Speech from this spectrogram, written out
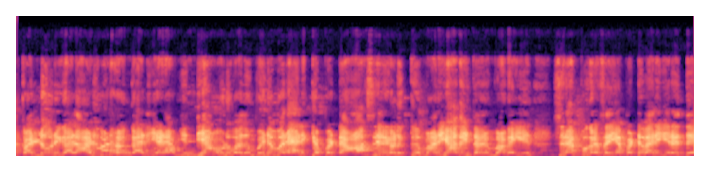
பள்ளிகள் கல்லூரிகள் அலுவலகங்கள் என இந்தியா முழுவதும் விடுமுறை அளிக்கப்பட்ட ஆசிரியர்களுக்கு மரியாதை தரும் வகையில் சிறப்புகள் செய்யப்பட்டு வருகிறது.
